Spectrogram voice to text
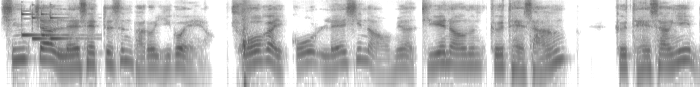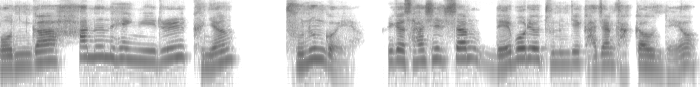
진짜 let의 뜻은 바로 이거예요. 주어가 있고 let이 나오면 뒤에 나오는 그 대상, 그 대상이 뭔가 하는 행위를 그냥 두는 거예요. 그러니까 사실상 내버려 두는 게 가장 가까운데요.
